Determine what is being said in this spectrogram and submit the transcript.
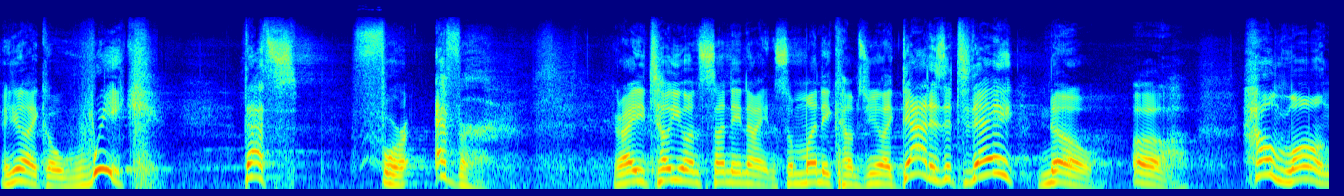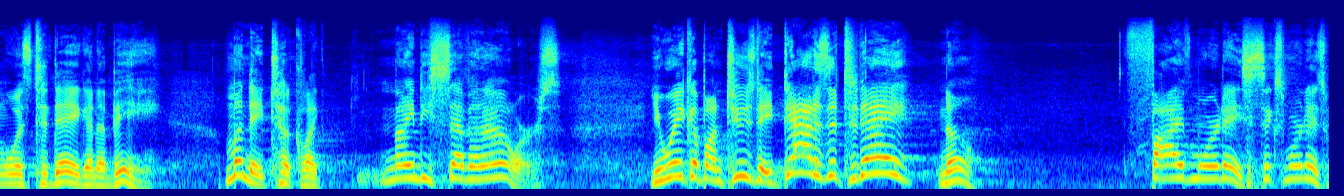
And you're like, a week? That's forever. Right? He tell you on Sunday night, and so Monday comes, and you're like, Dad, is it today? No. Oh, how long was today gonna be? Monday took like 97 hours. You wake up on Tuesday, Dad, is it today? No. Five more days, six more days.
